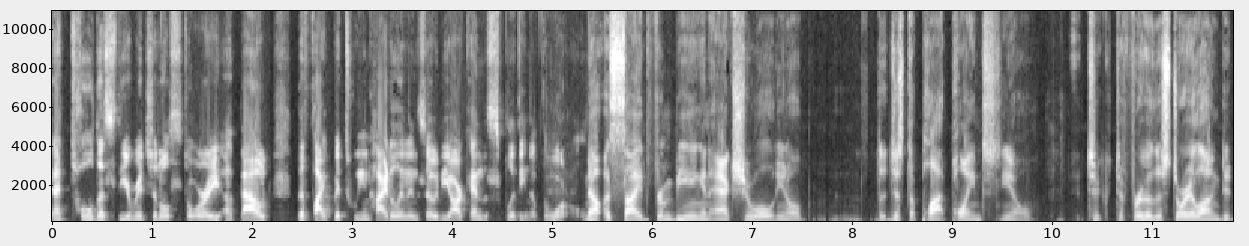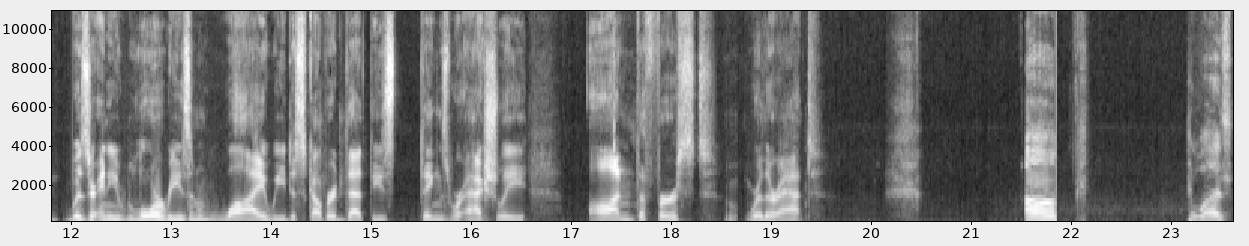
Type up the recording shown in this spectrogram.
that told us the original story about the fight between Hydaelyn and Zodiark and the splitting of the world. now, aside from being an actual, you know, just a plot point, you know, to to further the story along, did, was there any lore reason why we discovered that these things were actually on the first where they're at? Um, was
